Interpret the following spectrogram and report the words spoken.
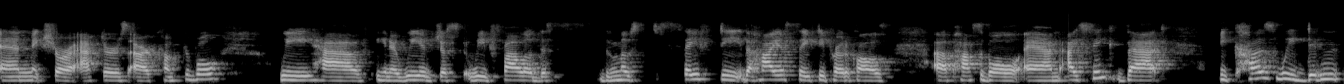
and make sure our actors are comfortable. We have, you know, we have just we've followed this the most safety, the highest safety protocols uh, possible, and I think that because we didn't,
